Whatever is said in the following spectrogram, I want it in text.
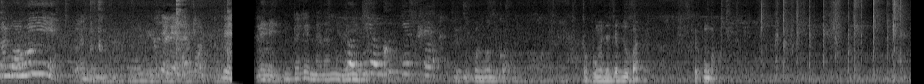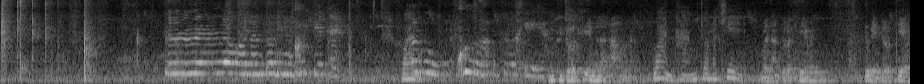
มันบ่มีก็จะเรียนไอ้หมดนี่นี่มันไปเล่นในนั้นนี่เลยเบิ้งเบิ้งก่อนตัวปรุงจะเจ็บดูก่อนตัวปรุงก่อน ว่านนี่คือจระเข้ไหมล่ะหางมันอะว่านหางจระเข้เหมือนหางจระเข้ไหมเคยเห็นจระเข้ไหม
